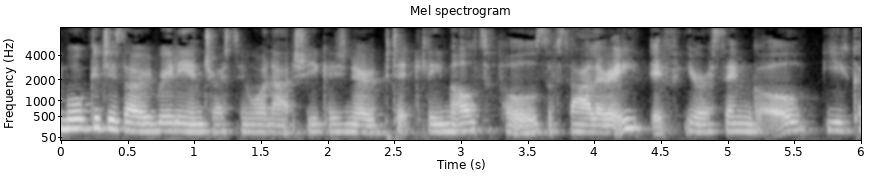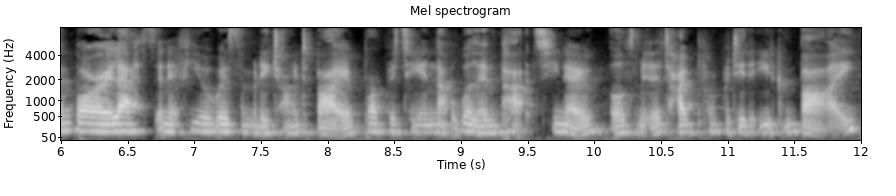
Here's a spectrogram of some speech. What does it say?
Mortgages are a really interesting one actually because you know particularly multiples of salary. If you're a single, you can borrow less, and if you're with somebody trying to buy a property, and that will impact you know ultimately the type of property that you can buy.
